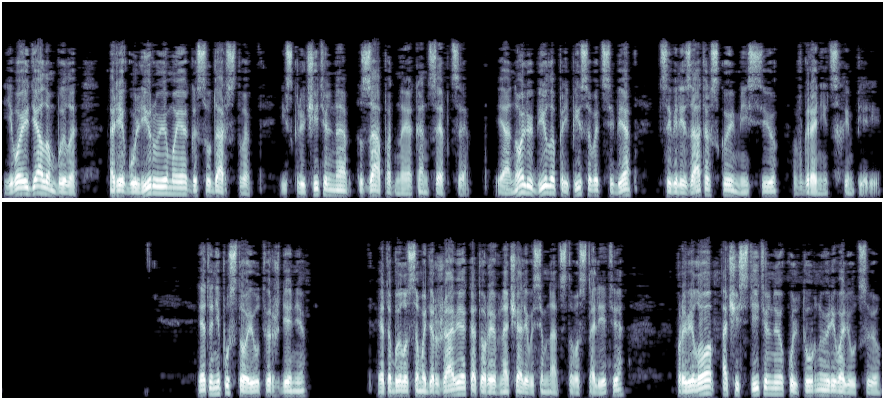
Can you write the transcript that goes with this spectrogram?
Его идеалом было регулируемое государство – исключительно западная концепция, и оно любило приписывать себе цивилизаторскую миссию в границах империи. Это не пустое утверждение. Это было самодержавие, которое в начале XVIII столетия провело очистительную культурную революцию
